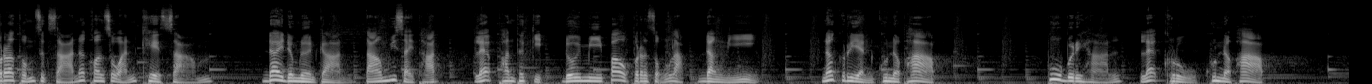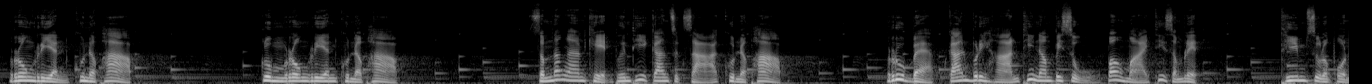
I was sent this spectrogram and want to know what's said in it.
ประถมศึกษานครสวรรค์เขต 3 ได้ดำเนินการตามวิสัยทัศน์ และพันธกิจโดยมีเป้าประสงค์หลักดังนี้ นักเรียนคุณภาพ ผู้บริหารและครูคุณภาพ โรงเรียนคุณภาพ กลุ่มโรงเรียนคุณภาพ สำนักงานเขตพื้นที่การศึกษาคุณภาพ รูปแบบการบริหารที่นำไปสู่เป้าหมายที่สำเร็จ ทีมสุรพล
